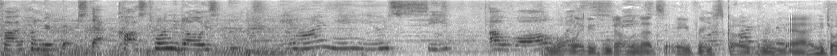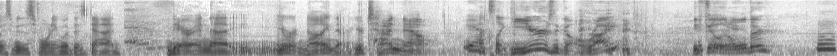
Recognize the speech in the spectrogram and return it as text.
500 bricks that cost $20 each. Behind me, you see. Well, ladies and gentlemen, that's Avery Skog, and uh, he joins me this morning with his dad, Darren. Uh, you're nine there. You're 10 now. Yeah. That's like years ago, right? You It's a feeling older? Mm,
